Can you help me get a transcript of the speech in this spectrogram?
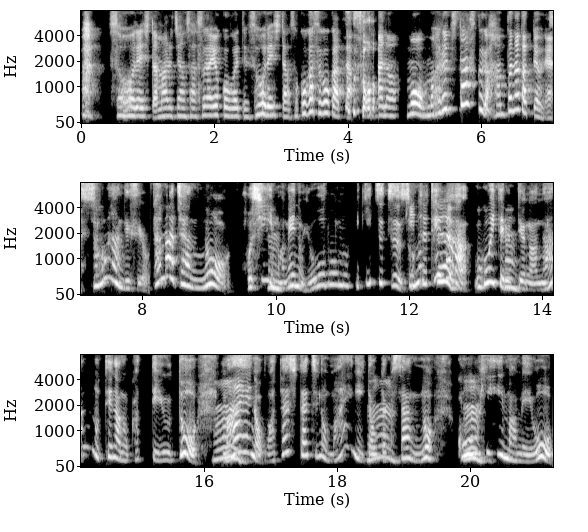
あ、そうでした。まるちゃんさすがよく覚えてる。そうでした。そこがすごかった。そう。あの、もうマルチタスクが半端なかったよね。そうなんですよ。たまちゃんの欲しい豆の要望も引きつつ、そのつつ手が動いてるっていうのは何の手なのかっていうと、うん前の私たちの前にいたお客さんのコーヒー豆を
